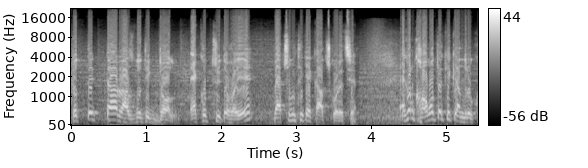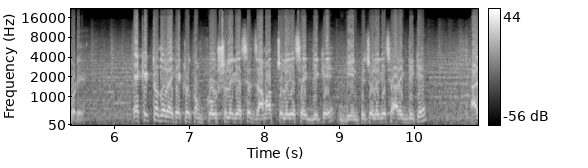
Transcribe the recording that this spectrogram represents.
প্রত্যেকটা রাজনৈতিক দল একত্রিত হয়ে পেছন থেকে কাজ করেছে। এখন ক্ষমতাকে কেন্দ্র করে এক একটা দল এক এক রকম কৌশলে গেছে, জামাত চলে গেছে একদিকে, বিএনপি চলে গেছে আরেকদিকে। আর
